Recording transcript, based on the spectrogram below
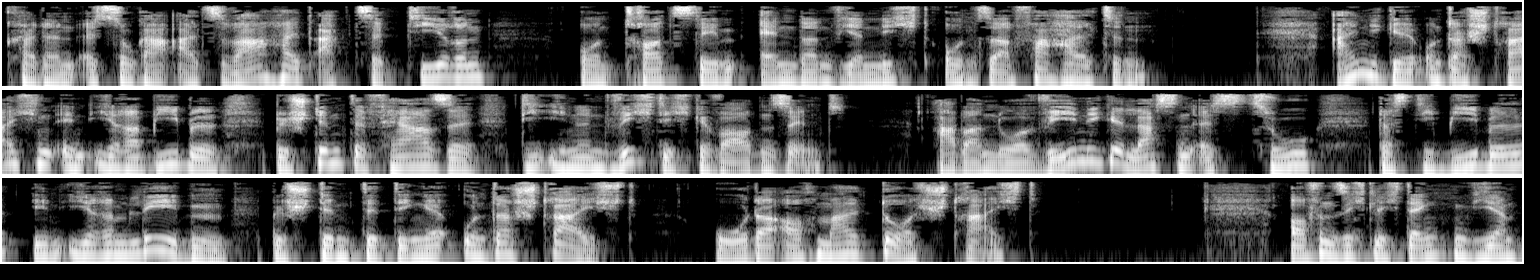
können es sogar als Wahrheit akzeptieren, und trotzdem ändern wir nicht unser Verhalten. Einige unterstreichen in ihrer Bibel bestimmte Verse, die ihnen wichtig geworden sind, aber nur wenige lassen es zu, dass die Bibel in ihrem Leben bestimmte Dinge unterstreicht oder auch mal durchstreicht. Offensichtlich denken wir,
